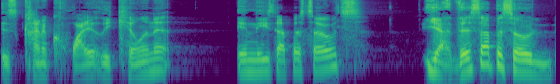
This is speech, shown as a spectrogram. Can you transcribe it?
is kind of quietly killing it in these episodes. Yeah, this episode,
